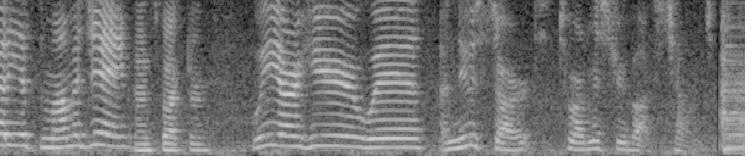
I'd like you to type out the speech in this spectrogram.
everybody, it's Mama J. and Spectre. We are here with a new start to our mystery box challenge.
